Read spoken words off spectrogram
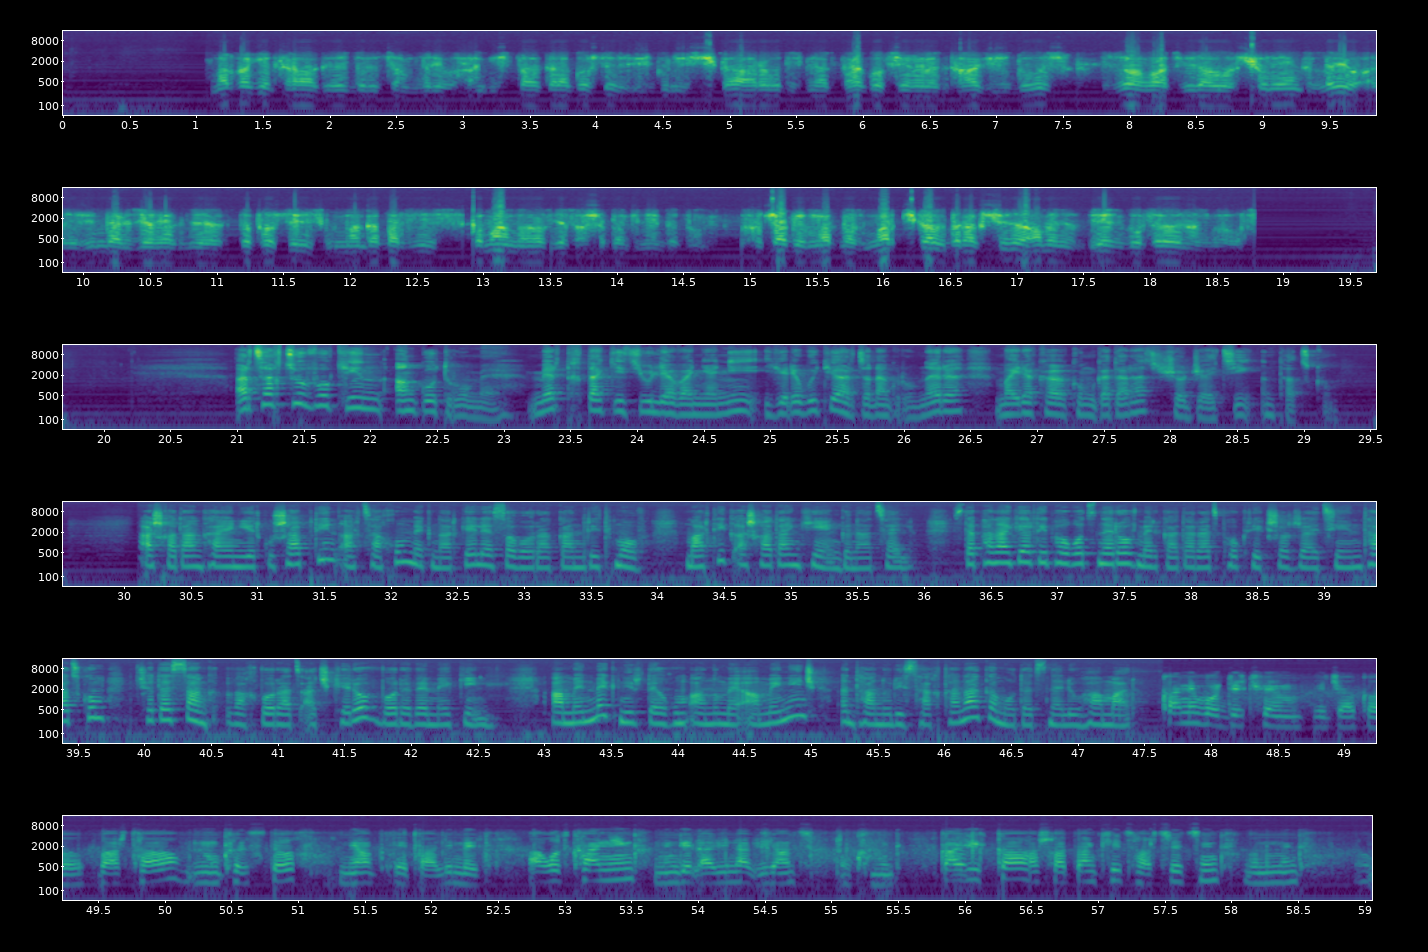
Մարտակերտ քաղաքի դրությամբ դրիվ հանգիստ կարգագործեր իսկույնից չկա առավոտից մի հատ քաղաքոց եղել է քաղաքից դուրս զոհված վիրավոր չունենք լեյ իմբեր ձեռակները դպրոցից մանկապարտեզից կմանով ես աշխատանքին եմ գտնում խոչապի մատնած մարդ չկա բնակչությունը ամեն ես գործերով են ազգաված Արցախցու ոգին անկոտրում է։ Մեր թղթակից Յուլիա Վանյանի երևույթի արձանագրումները մայրաքաղաքում կատարած շրջայցի ընթացքում։ Աշխատանքային երկուշաբթին Արցախում մեկնարկել է սովորական ռիթմով։ Մարտիկ աշխատանքի են գնացել։ Ստեփանակերտի փողոցներով մեր կատարած փոքրիկ շրջայցի ընթացքում չտեսանք վախվորած աչքերով որևէ մեկին։ Ամեն մեկն իր տեղում անում է ամեն ինչ ընդհանուրի հաղթանակը մոտեցնելու համար։ Քանի որ դիրքեմ վիճակը բարթա, մունքել ստեղ միակ էտալի մեր աղոթքանինք, մինգել արինավ իրանց օգնենք։ Կարիք կա աշխատանքից հարցրեցինք, գնում ենք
